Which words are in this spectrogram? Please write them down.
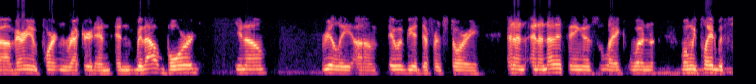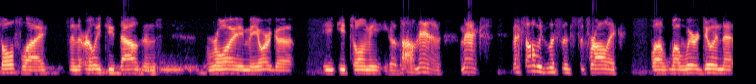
a very important record and and without bored you know really um it would be a different story and an, and another thing is like when when we played with soulfly in the early 2000s roy mayorga he he told me he goes oh man max max always listens to frolic while while we were doing that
